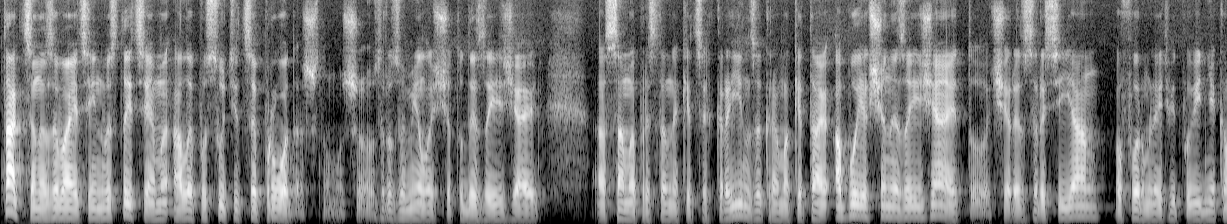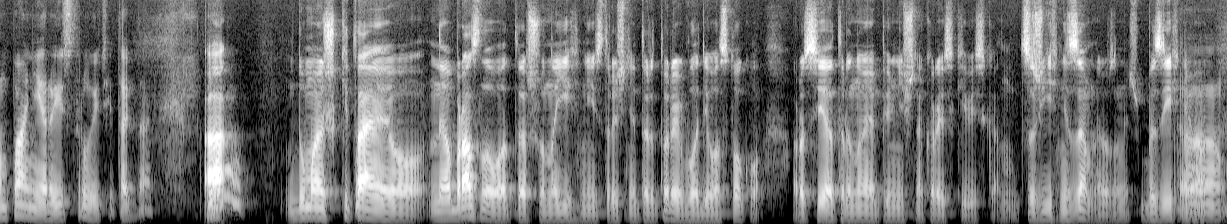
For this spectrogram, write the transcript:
Так, це називається інвестиціями, але по суті це продаж, тому що зрозуміло, що туди заїжджають саме представники цих країн, зокрема Китаю, або якщо не заїжджають, то через росіян оформлюють відповідні компанії, реєструють і так далі. А Ну, думаєш, Китаю не образливо те, що на їхній історичній території Владивостоку Росія тренує північно-корейські війська? Ну це ж їхні землі, розумієш? Без їхнього, е,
